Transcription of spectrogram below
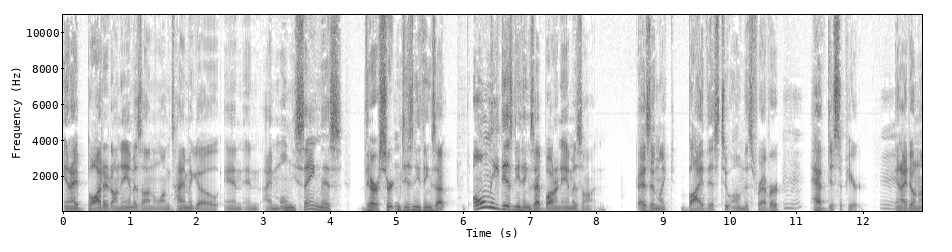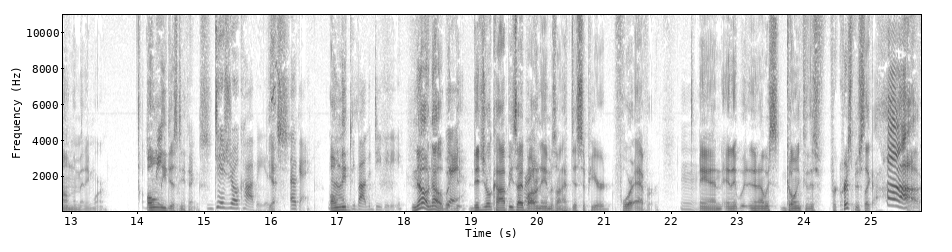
and i bought it on amazon a long time ago and and i'm only saying this there are certain disney things i only disney things i bought on amazon as in like buy this to own this forever mm -hmm. have disappeared mm. and i don't own them anymore only Disney things. Digital copies. Yes. Okay. Not Only- like you bought the DVD. No, no, but Yeah, digital copies I bought on Amazon have disappeared forever. Mm. And and it and I was going through this for Christmas, like ah,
